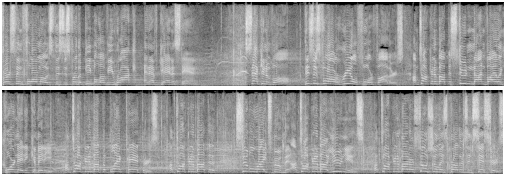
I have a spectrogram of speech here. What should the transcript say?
First and foremost, this is for the people of Iraq and Afghanistan. Second of all, this is for our real forefathers. I'm talking about the Student Nonviolent Coordinating Committee. I'm talking about the Black Panthers. I'm talking about the Civil Rights Movement. I'm talking about unions. I'm talking about our socialist brothers and sisters,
